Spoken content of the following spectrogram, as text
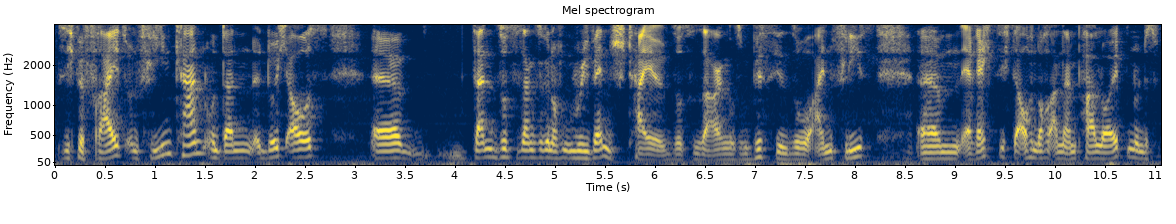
sich befreit und fliehen kann und dann äh, durchaus äh, dann sozusagen sogar noch ein Revenge-Teil sozusagen so ein bisschen so einfließt. Ähm, er rächt sich da auch noch an ein paar Leuten und es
